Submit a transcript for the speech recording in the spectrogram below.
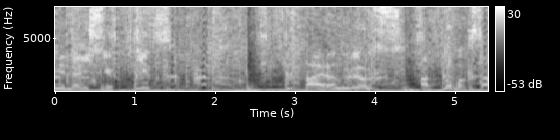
Металлических птиц Iron Birds от Тобокса.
